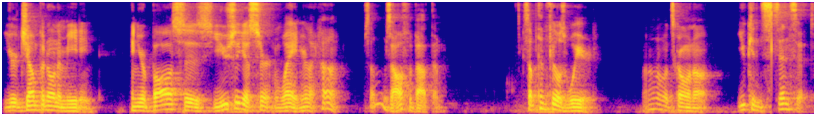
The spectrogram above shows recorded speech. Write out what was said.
you're jumping on a meeting and your boss is usually a certain way and you're like, huh, something's off about them. Something feels weird. I don't know what's going on. You can sense it.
